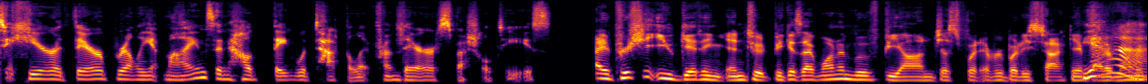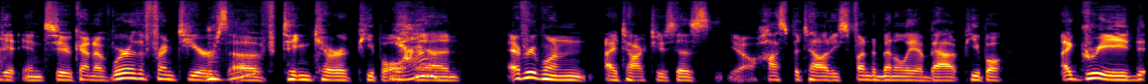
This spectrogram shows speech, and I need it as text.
to hear their brilliant minds and how they would tackle it from their specialties. I appreciate you getting into it because I want to move beyond just what everybody's talking about. Yeah. I want to get into kind of where are the frontiers mm-hmm. of taking care of people. Yeah. And everyone I talk to says, you know, hospitality is fundamentally about people. Agreed.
